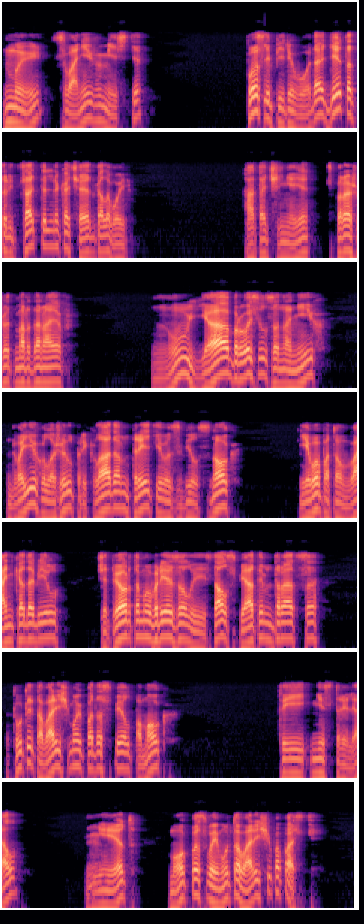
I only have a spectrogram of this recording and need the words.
Мы с Ваней вместе. После перевода дед отрицательно качает головой. — А точнее, — спрашивает Марданаев. — Ну, я бросился на них, двоих уложил прикладом, третьего сбил с ног, его потом Ванька добил, четвертому врезал и стал с пятым драться. Тут и товарищ мой подоспел, помог. — Ты не стрелял? — Нет, мог по своему товарищу попасть.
